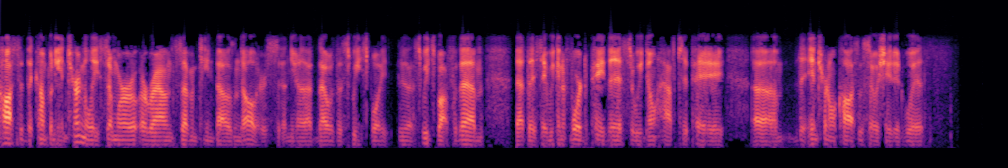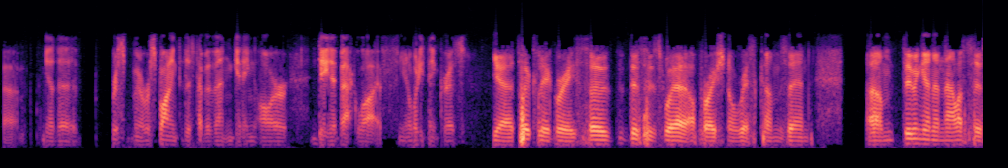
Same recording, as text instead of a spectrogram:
costed the company internally somewhere around $17,000. And you know that, that was the sweet spot, sweet spot for them that they say we can afford to pay this, so we don't have to pay um, the internal costs associated with um, you know the res responding to this type of event and getting our data back live. You know, what do you think, Chris? Yeah, totally agree. So this is where operational risk comes in. Um, doing an analysis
